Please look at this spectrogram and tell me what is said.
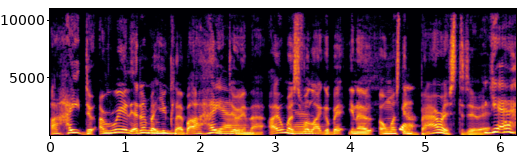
I hate do. I really. I don't know about you, Claire, but I hate Yeah. doing that. I almost Yeah. feel like a bit, you know, almost Yeah. embarrassed to do it. Yeah.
